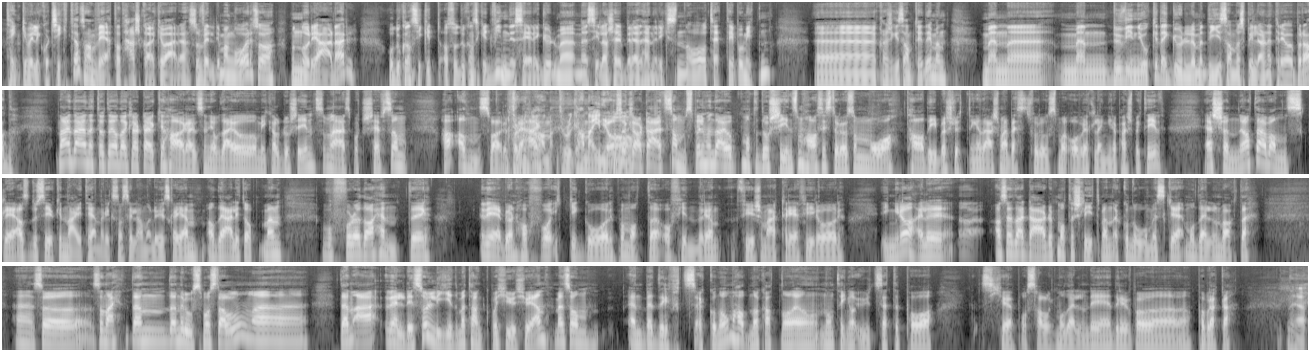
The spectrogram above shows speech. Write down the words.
tenker veldig kortsiktig. Altså han vet at her skal jeg ikke være så veldig mange år, så, men når jeg er der Og du kan sikkert, altså, du kan sikkert vinne seriegull med, med Silla Skjelbred Henriksen og Tetti på midten. Eh, kanskje ikke samtidig, men, men, eh, men du vinner jo ikke det gullet med de samme spillerne tre år på rad. Nei, det er jo nettopp det, og det er klart det er jo ikke Hareide sin jobb, det er jo Michael Dorsin, som er sportssjef, som har ansvaret for det her. han, tror du ikke han er inne Jo, så klart det er et samspill, men det er jo på en måte Dorsin som har siste ordet, som må ta de beslutningene der som er best for Rosenborg over et lengre perspektiv. Jeg skjønner jo at det er vanskelig altså Du sier jo ikke nei til Henriksen og Silja når de skal hjem, og det er litt opp, men hvorfor du da henter Vebjørn Hoff og ikke går på en måte og finner en fyr som er tre-fire år yngre, da, eller Altså, det er der du på en måte sliter med den økonomiske modellen bak det. Eh, Så, så nei, den, den Rosenborg-stallen eh, Den er veldig solid med tanke på 2021, men sånn en bedriftsøkonom hadde nok hatt noe, noen ting å utsette på kjøp- og salgmodellen de driver på, på brakka. ja.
